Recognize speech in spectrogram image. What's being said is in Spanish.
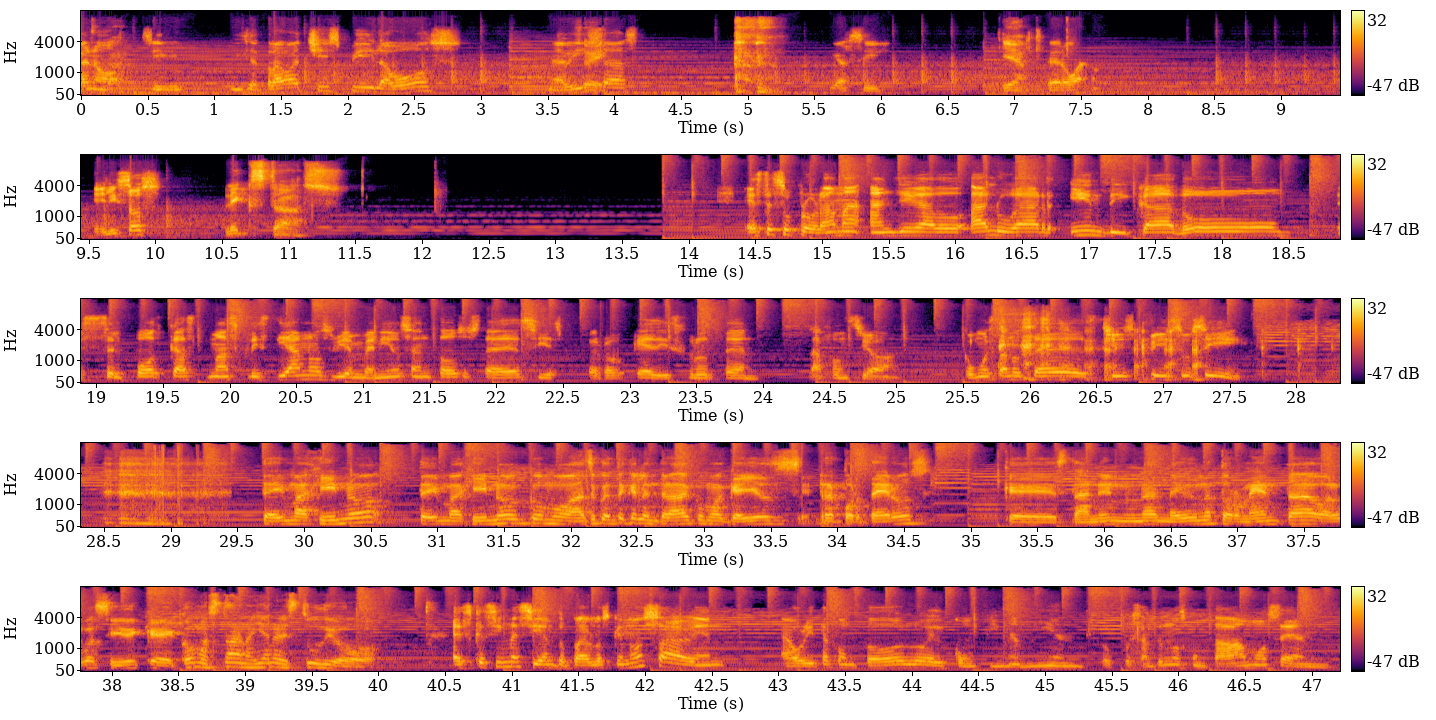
Bueno, si, se traba Chispi la voz, me avisas. y así. Ya. Pero bueno. ¿Y listos? Listos. Este es su programa. Han llegado al lugar indicado. Este es el podcast más cristianos. Bienvenidos a todos ustedes y espero que disfruten la función. ¿Cómo están ustedes, Chispi, Susi? Te imagino, te imagino como, hace cuenta que la entrada como aquellos reporteros que están en una, medio de una tormenta o algo así, de que, ¿cómo están allá en el estudio? Es que sí me siento, para los que no saben, ahorita con todo lo del confinamiento, pues antes nos juntábamos en,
